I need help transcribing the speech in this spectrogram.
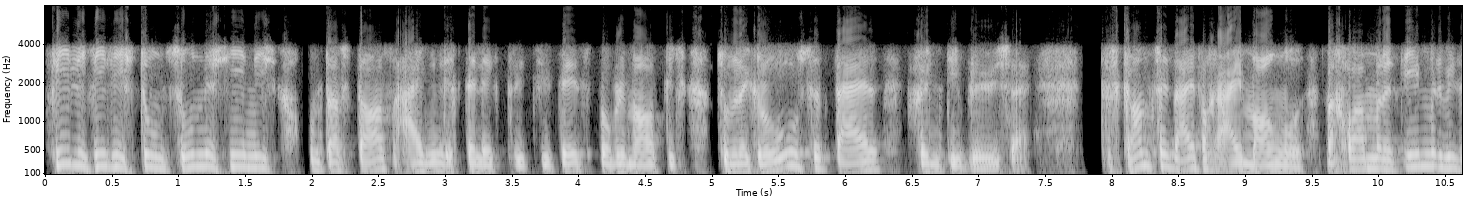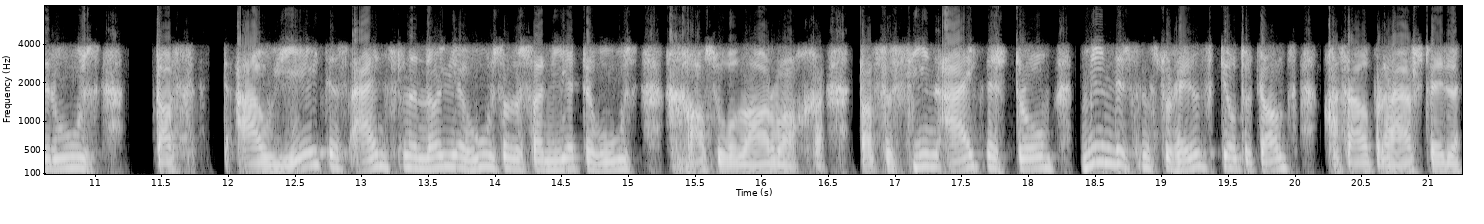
viele, viele Stunden Sonnenschein ist und dass das eigentlich die Elektrizitätsproblematik zu einem grossen Teil Teil könnte lösen. Das Ganze hat einfach einen Mangel. Man klammert immer wieder aus, dass auch jedes einzelne neue Haus oder sanierte Haus kann Solar machen. Dass er seinen eigenen Strom mindestens zur Hälfte oder ganz kann selber herstellen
